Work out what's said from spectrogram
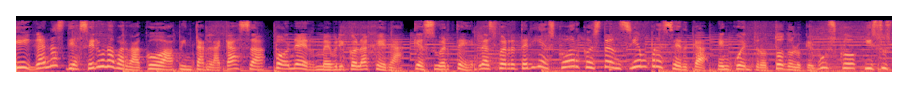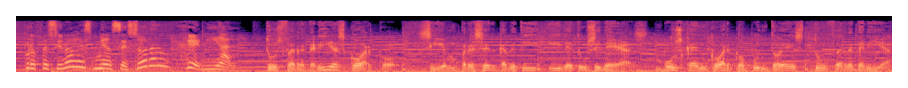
Qué ganas de hacer una barbacoa, pintar la casa, ponerme bricolajera. ¡Qué suerte! Las ferreterías Coarco están siempre cerca. Encuentro todo lo que busco y sus profesionales me asesoran genial. Tus ferreterías Coarco, siempre cerca de ti y de tus ideas. Busca en coarco.es tu ferretería.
